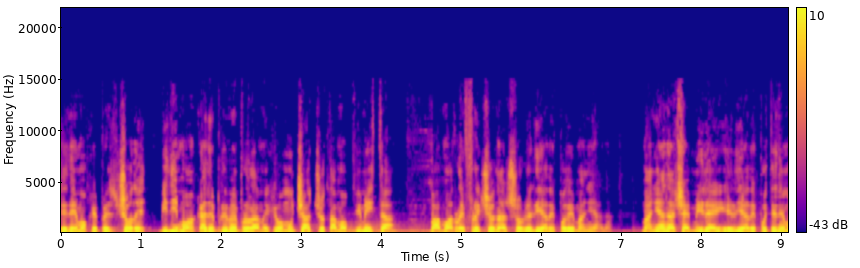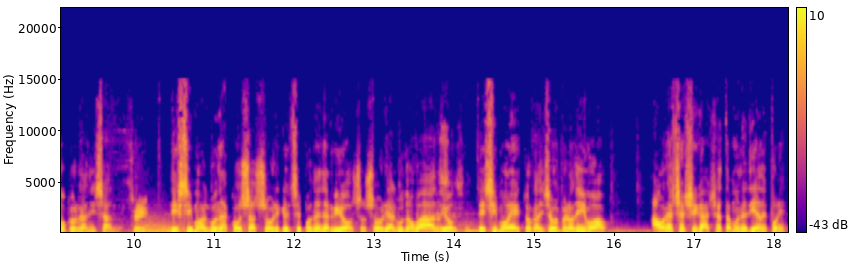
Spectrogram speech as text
tenemos que pensar. Yo de- vinimos acá en el primer programa y dijimos, muchachos, estamos optimistas, vamos a reflexionar sobre el día después de mañana. Mañana ya es mi ley, el día después tenemos que organizarlo. Sí. Decimos algunas cosas sobre que él se pone nervioso, sobre algunos barrios, Sí, sí, sí. decimos esto, organizamos el peronismo, vamos. Ahora ya llegá, ya estamos en el día después.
